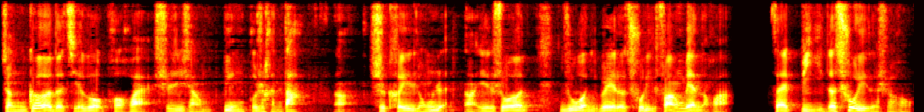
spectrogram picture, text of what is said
整个的结构破坏实际上并不是很大啊，是可以容忍啊。也就是说，如果你为了处理方便的话，在笔的处理的时候。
